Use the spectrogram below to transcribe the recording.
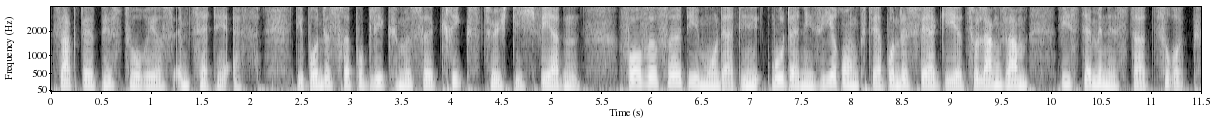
sagte Pistorius im ZDF. Die Bundesrepublik müsse kriegstüchtig werden. Vorwürfe, die Modernisierung der Bundeswehr gehe zu langsam, wies der Minister zurück.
